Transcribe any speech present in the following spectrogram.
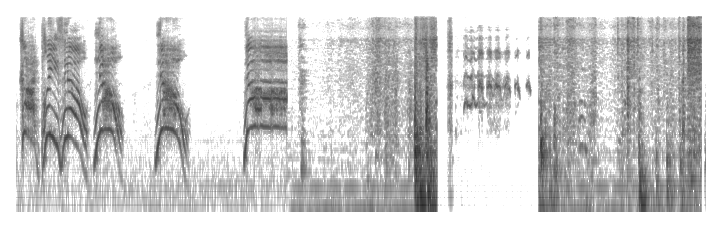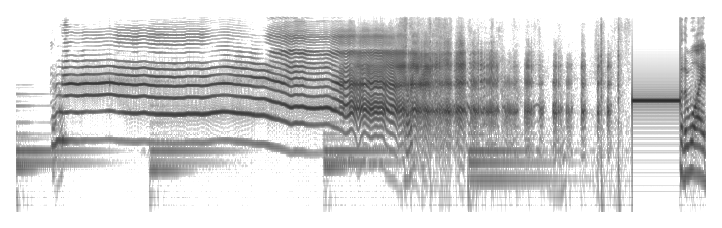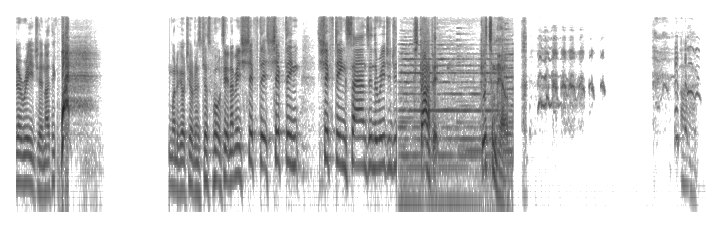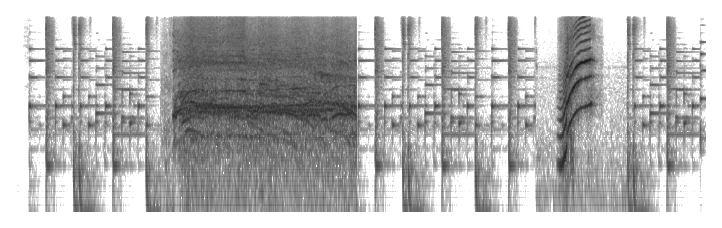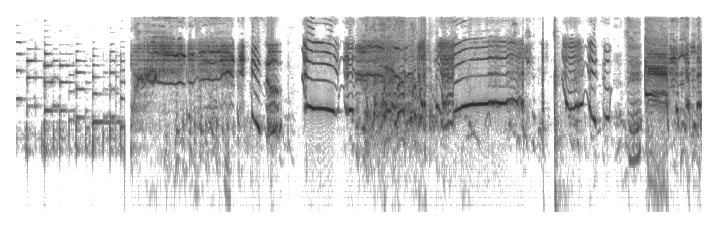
God, please, no! No! No! No! For the wider region, I think. What? One of your children has just walked in. I mean, shifting, shifting, shifting sounds in the region. Stop it. Get some help. Oh.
